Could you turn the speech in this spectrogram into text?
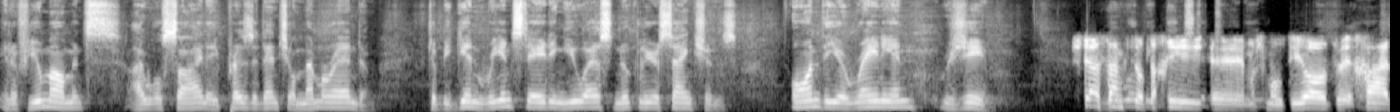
In a few moments, I will sign a presidential memorandum to begin reinstating U.S. nuclear sanctions on the Iranian regime. שתי הסנקציות הכי משמעותיות זה אחד,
